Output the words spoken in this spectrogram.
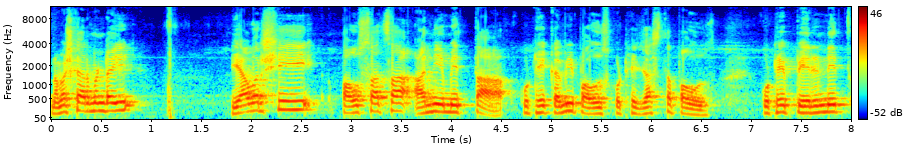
नमस्कार मंडळी. यावर्षी पावसाचा अनियमितता कुठे कमी पाऊस कुठे जास्त पाऊस कुठे पेरणीत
